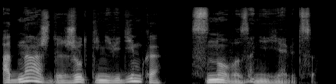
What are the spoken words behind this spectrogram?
однажды жуткий невидимка снова за ней явится.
